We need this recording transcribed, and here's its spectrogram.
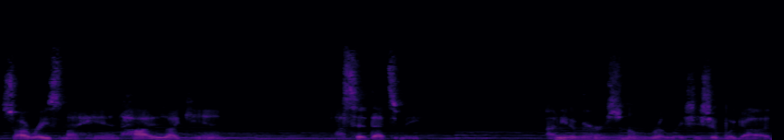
So I raised my hand high as I can. I said, That's me. I need a personal relationship with God.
